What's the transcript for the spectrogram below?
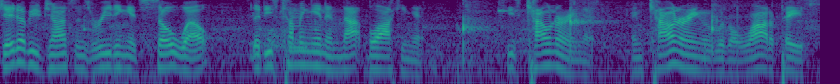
J.W. Johnson's reading it so well that he's coming in and not blocking it. He's countering it and countering it with a lot of pace.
